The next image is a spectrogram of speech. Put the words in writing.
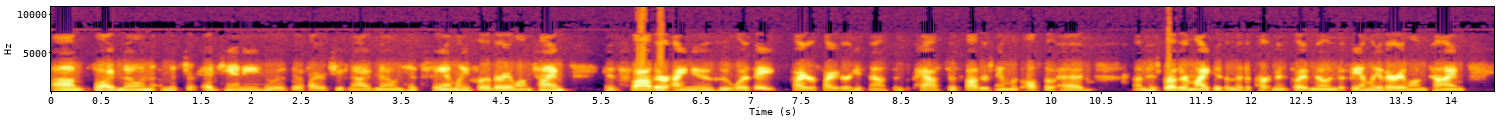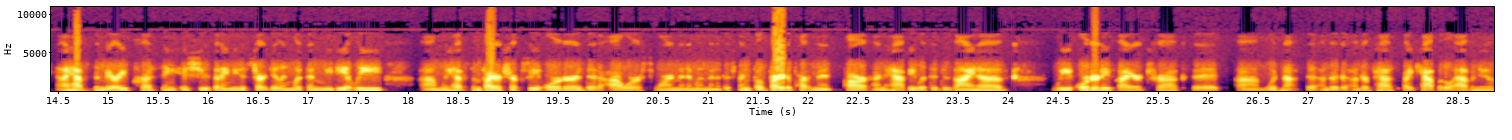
Um, so I've known Mr. Ed Canny, who is the fire chief now. I've known his family for a very long time. His father, I knew, who was a firefighter. He's now since passed. His father's name was also Ed. Um, his brother Mike is in the department, so I've known the family a very long time. And I have some very pressing issues that I need to start dealing with immediately. Um, we have some fire trucks we ordered that our sworn men and women at the Springfield Fire Department are unhappy with the design of. We ordered a fire truck that um, would not fit under the underpass by Capitol Avenue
